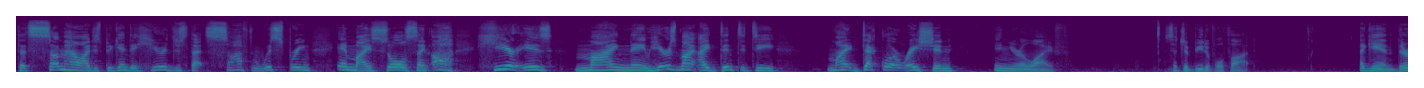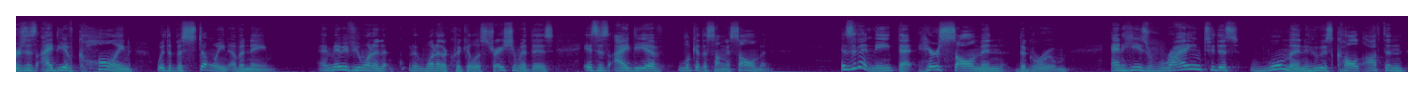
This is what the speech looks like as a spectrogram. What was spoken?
that somehow I just begin to hear just that soft whispering in my soul saying, Oh, here is my name. Here's my identity, my declaration in your life. Such a beautiful thought. Again, there's this idea of calling with the bestowing of a name. And maybe if you want one other quick illustration with this, is this idea of look at the Song of Solomon. Isn't it neat that here's Solomon, the groom, and he's writing to this woman who is called often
